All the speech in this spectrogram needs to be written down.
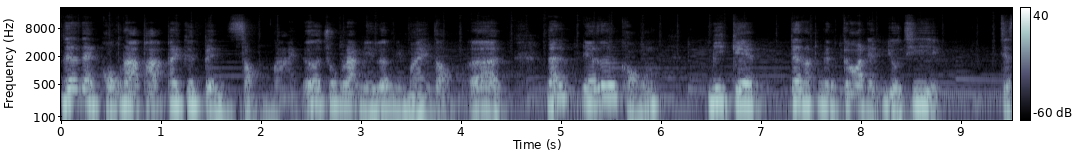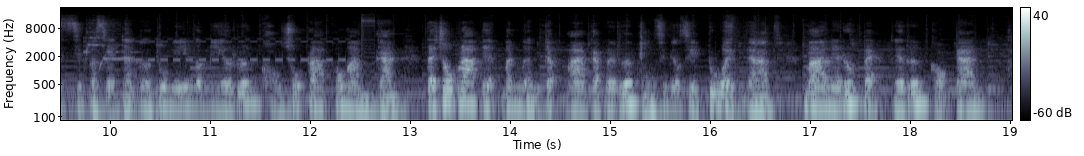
ในตำแหน่งของราพะไพ่ขึ้นเป็น2ไม้เออโชคลาภมีเริ่มมีไม้ต่อเออนั้นในเรื่องของมีเกณฑ์ได้รับเงินก้อนเนี่ยอยู่ที่ 70%นะเออตรงนี้มันมีเรื่องของโชคลาภเข้ามาเหมือนกัน แต่โชคลาภเนี่ยมันเหมือนกับมากับในเรื่องของสิ่งศักดิ์สิทธิ์ด้วยนะครับมาในรูปแบบในเรื่องของการท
